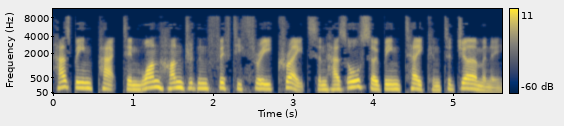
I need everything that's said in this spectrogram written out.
has been packed in 153 crates and has also been taken to Germany.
